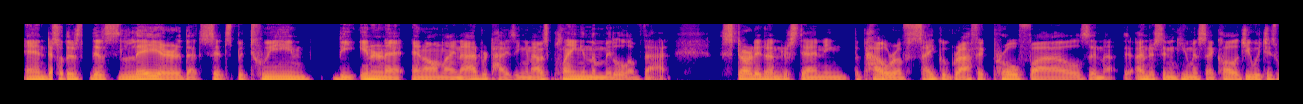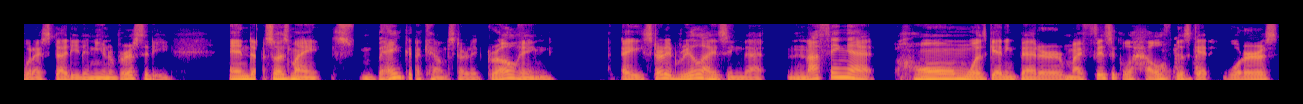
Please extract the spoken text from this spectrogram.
And so there's this layer that sits between the internet and online advertising and i was playing in the middle of that started understanding the power of psychographic profiles and uh, understanding human psychology, which is what I studied in university. And uh, so as my bank account started growing, I started realizing that nothing at home was getting better. My physical health was getting worse.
